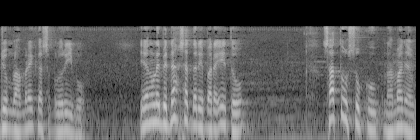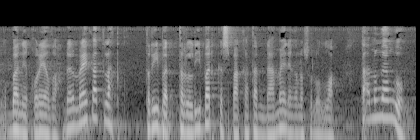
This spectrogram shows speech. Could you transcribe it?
Jumlah mereka 10000. Yang lebih dahsyat daripada itu satu suku namanya Bani Quraidah dan mereka telah terlibat terlibat kesepakatan damai dengan Rasulullah. Tak mengganggu.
